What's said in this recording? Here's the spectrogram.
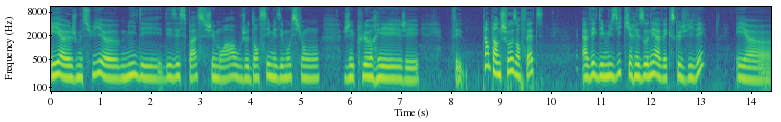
Et euh, je me suis euh, mis des, espaces chez moi où je dansais mes émotions, j'ai pleuré, j'ai fait plein plein de choses en fait, avec des musiques qui résonnaient avec ce que je vivais. Et, euh,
